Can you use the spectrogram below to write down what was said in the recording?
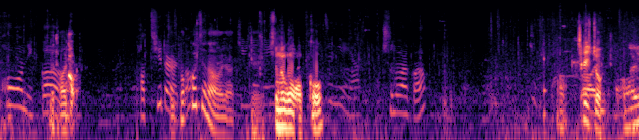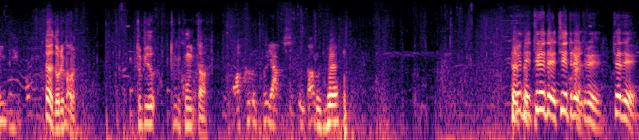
퍼니까 어디 바티를 할까? 리퍼까지 나오냐 진짜 준호 공 없고. 준호 할까요? 트레이 쪽 어이구. 해야 노릴걸 둠피 둠피 공 있다 아, 그, 그. 트레디 트레디 트레디 트레디 트레디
